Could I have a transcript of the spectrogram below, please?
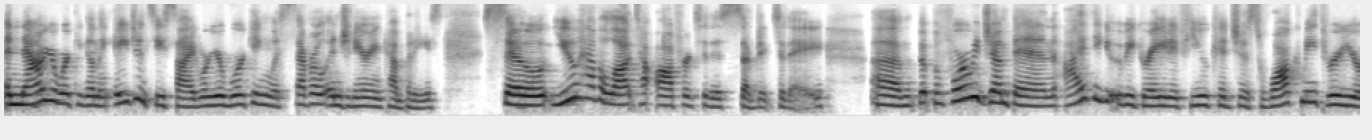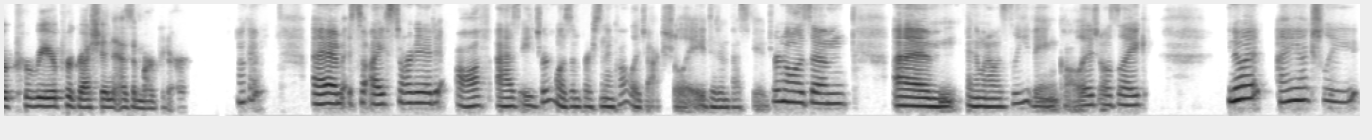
and now you're working on the agency side where you're working with several engineering companies. So you have a lot to offer to this subject today. Um, but before we jump in, I think it would be great if you could just walk me through your career progression as a marketer. Okay. Um, so I started off as a journalism person in college, actually. Did investigative journalism. Um, and then when I was leaving college, I was like, you know what? I actually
